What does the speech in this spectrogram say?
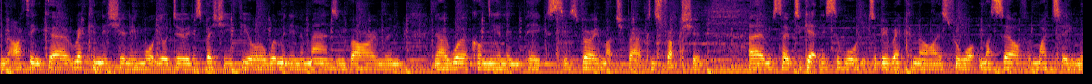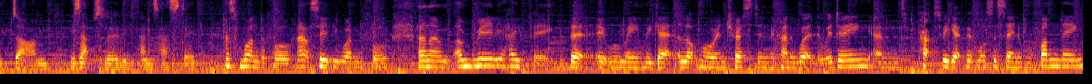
And I think uh, recognition in what you're doing, especially if you're a woman in a man's environment, you know, I work on the Olympics, is very much about construction. Um, so to get this award and to be recognised for what myself and my team have done is absolutely fantastic. That's wonderful, absolutely wonderful. And I'm, I'm really hoping that it will mean we get a lot more interest in the kind of work that we're doing and perhaps we get a bit more sustainable funding.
